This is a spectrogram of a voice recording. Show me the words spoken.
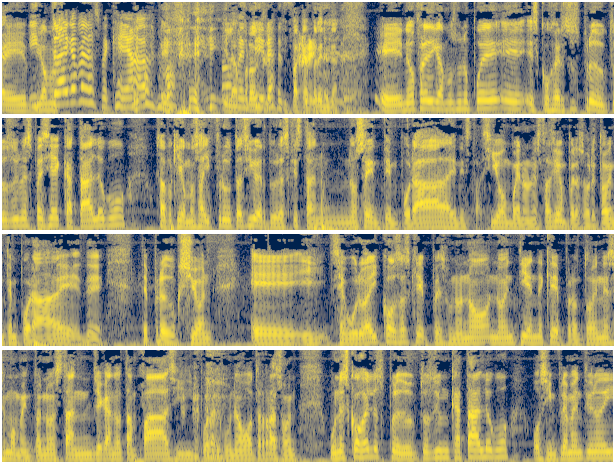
eh, Y digamos... tráigame las pequeñas. y No, la próxima, mentiras. y para que aprenda. Eh, no, Fred, digamos, uno puede eh, escoger sus productos de una especie de catálogo, o sea, porque digamos hay frutas y verduras que están, no sé, en temporada, en estación, bueno, no estación, pero sobre todo en temporada de, de- de producción, eh, y seguro hay cosas que pues uno no, no entiende que de pronto en ese momento no están llegando tan fácil por alguna u otra razón. Uno escoge los productos de un catálogo o simplemente uno dice,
